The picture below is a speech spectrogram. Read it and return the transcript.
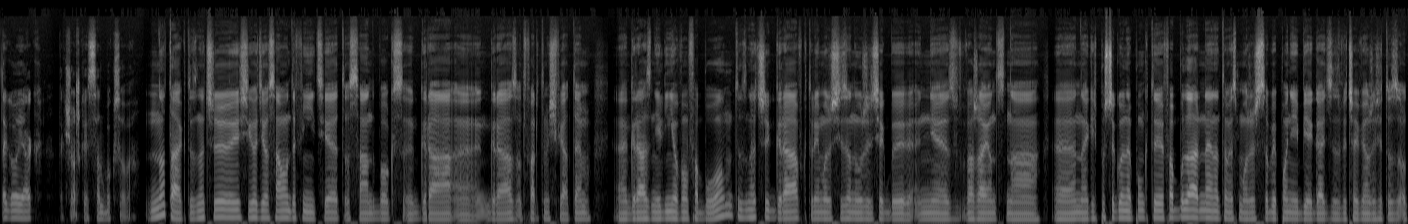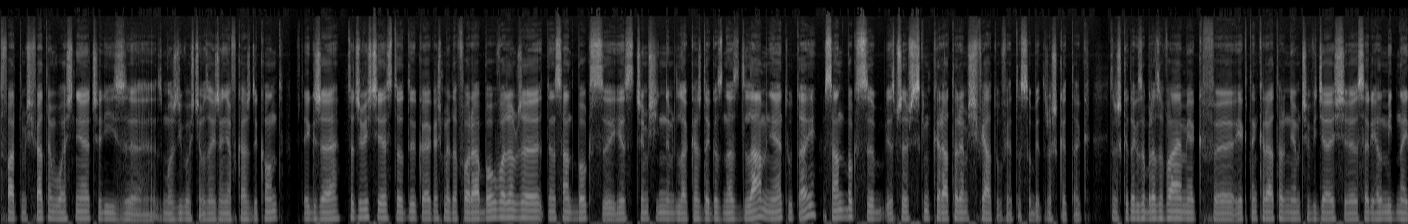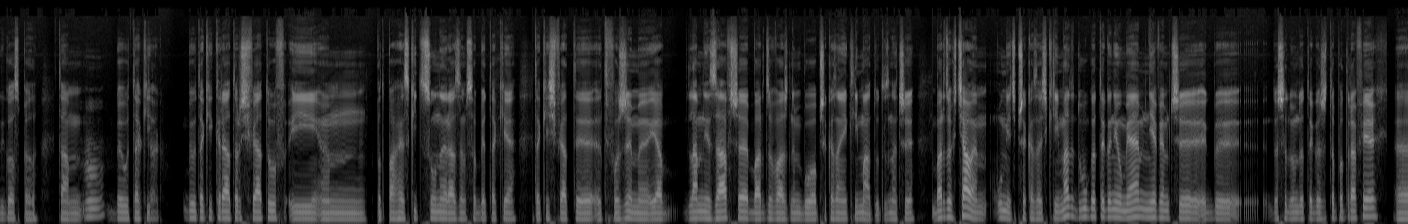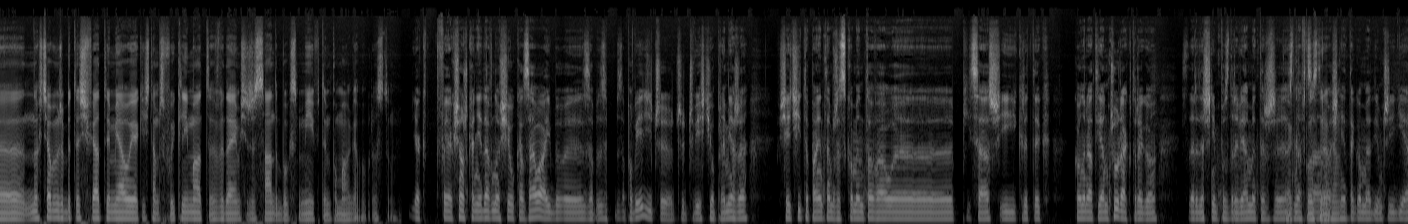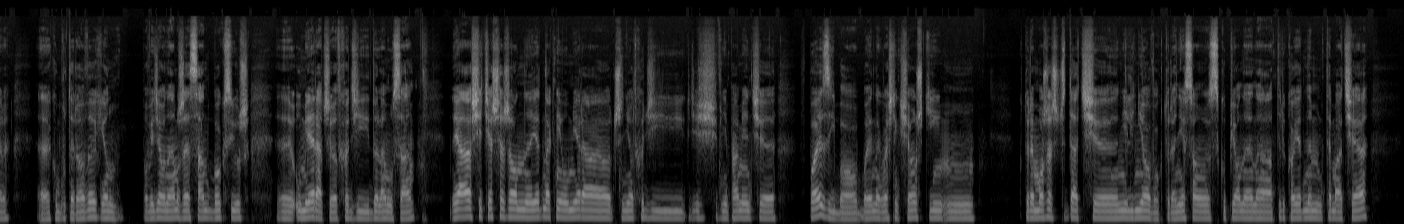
tego, jak ta książka jest sandboxowa. No tak, to znaczy jeśli chodzi o samą definicję, to sandbox y, gra, gra z otwartym światem, E, gra z nieliniową fabułą, to znaczy gra, w której możesz się zanurzyć jakby nie zważając na, e, na jakieś poszczególne punkty fabularne, natomiast możesz sobie po niej biegać. Zazwyczaj wiąże się to z otwartym światem właśnie, czyli z, z możliwością zajrzenia w każdy kąt w tej grze. Oczywiście jest to tylko jakaś metafora, bo uważam, że ten sandbox jest czymś innym dla każdego z nas. Dla mnie tutaj sandbox jest przede wszystkim kreatorem światów. Ja to sobie troszkę tak, troszkę tak zobrazowałem, jak, w, jak ten kreator, nie wiem, czy widziałeś e, serial Midnight Gospel. Tam mm, był taki, tak, tak był taki kreator światów i um, pod pachę z Kitsune razem sobie takie, takie światy e, tworzymy. Ja, dla mnie zawsze bardzo ważnym było przekazanie klimatu, to znaczy bardzo chciałem umieć przekazać klimat, długo tego nie umiałem, nie wiem czy jakby doszedłem do tego, że to potrafię. E, no chciałbym, żeby te światy miały jakiś tam swój klimat, wydaje mi się, że Sandbox mi w tym pomaga po prostu. Jak twoja książka niedawno się ukazała i były zapowiedzi czy, czy, czy wieści o premierze, w sieci, to pamiętam, że skomentował e, pisarz i krytyk Konrad Janczura, którego serdecznie pozdrawiamy, też e, tak, znawca pozdrawiam. właśnie tego medium, czyli gier e, komputerowych i on powiedział nam, że Sandbox już umiera, czy odchodzi do lamusa. No ja się cieszę, że on jednak nie umiera, czy nie odchodzi gdzieś w niepamięć w poezji, bo, bo jednak właśnie książki... Mm, które możesz czytać e, nieliniowo, które nie są skupione na tylko jednym temacie,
